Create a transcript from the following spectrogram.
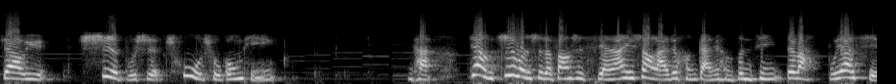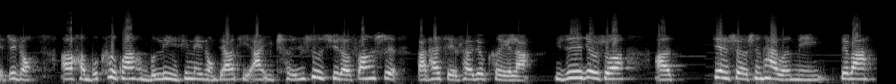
教育是不是处处公平”？你看。这样质问式的方式，显然一上来就很感觉很愤青，对吧？不要写这种啊很不客观、很不理性的一种标题啊，以陈述句的方式把它写出来就可以了。你直接就是说啊，建设生态文明，对吧？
